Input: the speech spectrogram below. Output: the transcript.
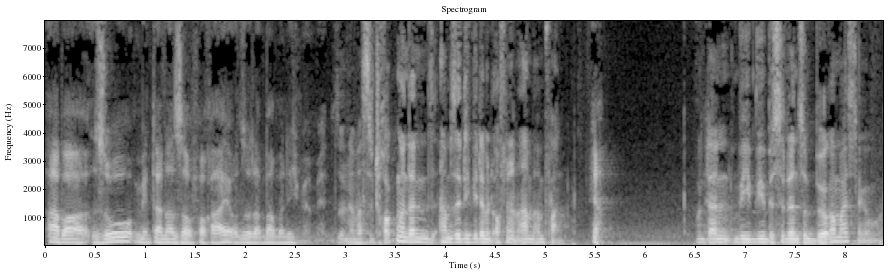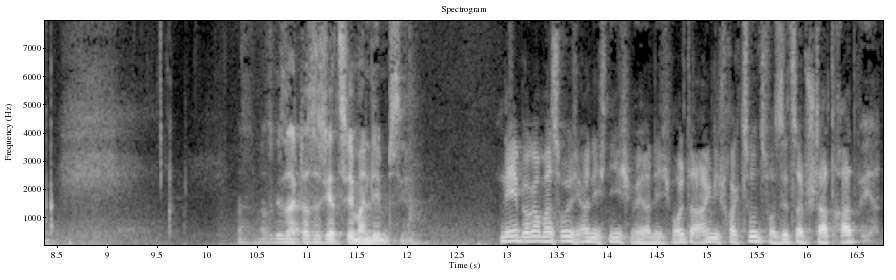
aber so mit deiner Sauferei und so, da machen wir nicht mehr mit. So, dann warst du trocken und dann haben sie dich wieder mit offenen Armen empfangen. Ja. Und dann, wie, wie bist du denn zum Bürgermeister geworden? Hast du gesagt, das ist jetzt hier mein Lebensziel? Nee, Bürgermeister wollte ich eigentlich nicht werden. Ich wollte eigentlich Fraktionsvorsitzender im Stadtrat werden.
